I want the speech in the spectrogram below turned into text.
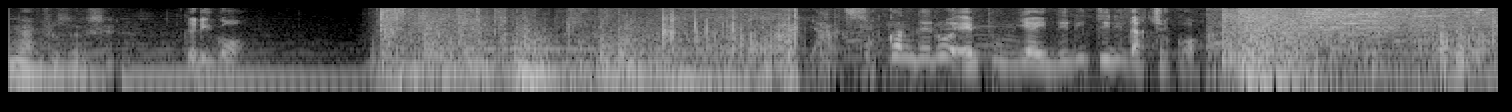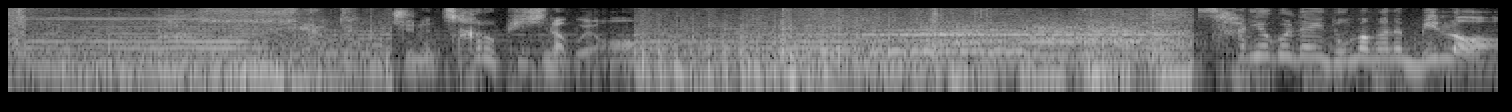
Never lose it. 그리고 약속한 대로 FBI들이 들이닥쳤고 주는 차로 피신하고요 사력을 다해 도망가는 밀러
